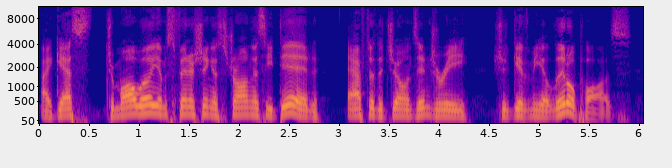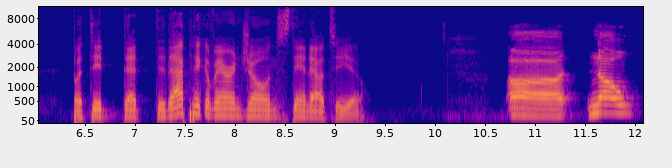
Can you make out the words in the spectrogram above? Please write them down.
I guess Jamaal Williams finishing as strong as he did after the Jones injury should give me a little pause. But did that did that pick of Aaron Jones stand out to you? Uh, no,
